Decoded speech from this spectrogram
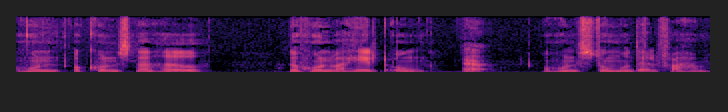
hun og kunstneren havde, når hun var helt ung, ja. og hun stod model for ham.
